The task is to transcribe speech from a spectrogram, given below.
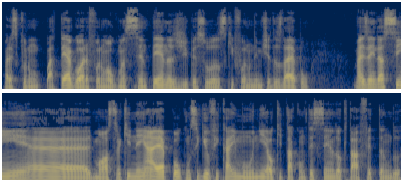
Parece que foram, até agora, foram algumas centenas de pessoas que foram demitidas da Apple. Mas ainda assim, é, mostra que nem a Apple conseguiu ficar imune ao que está acontecendo, ao que está afetando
